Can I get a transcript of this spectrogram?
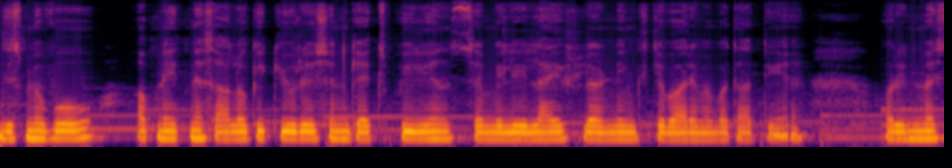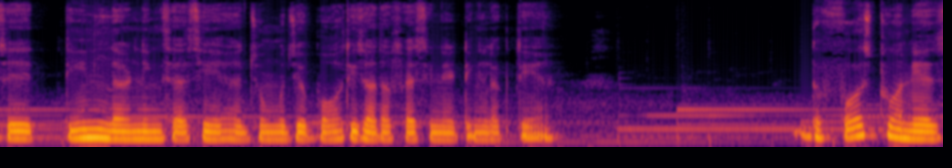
जिसमें वो अपने इतने सालों की क्यूरेशन के एक्सपीरियंस से मिली लाइफ लर्निंग्स के बारे में बताती हैं। और इनमें से तीन लर्निंग्स ऐसी हैं जो मुझे बहुत ही ज़्यादा फैसिनेटिंग लगती हैं। The first one is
